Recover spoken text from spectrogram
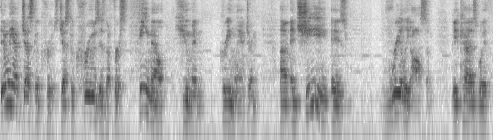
then we have Jessica Cruz. Jessica Cruz is the first female human Green Lantern. Um, and she is really awesome because with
